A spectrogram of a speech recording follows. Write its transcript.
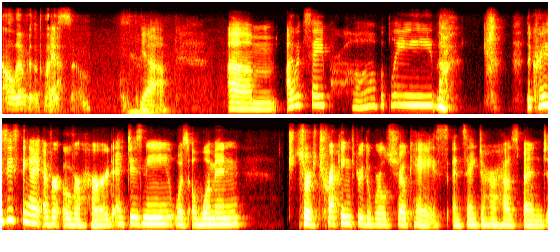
all over the place. Yeah. So Yeah. Um, I would say probably the, the craziest thing I ever overheard at Disney was a woman sort of trekking through the World Showcase and saying to her husband,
